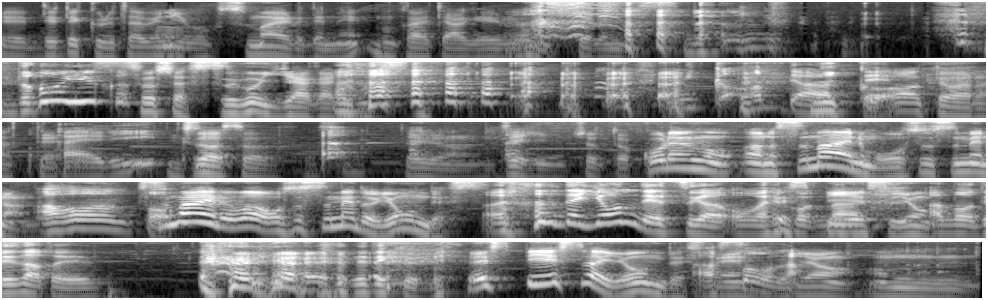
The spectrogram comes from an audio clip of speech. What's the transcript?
で出てくるたびに僕スマイルで、ね、迎えてあげるようにしてるんです。どういうこそしたらすごい嫌がりますと ニコって笑ニコってーって笑って。おかえり。そうそうそうそう。ぜひちょっとこれもあのスマイルもおすすめなんであほんと。スマイルはおすすめ度4です。あなんで読んだやつがお前こんな SPS4 あのデザートで出てくるね。SPS は4ですね。あそうなん。4うん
